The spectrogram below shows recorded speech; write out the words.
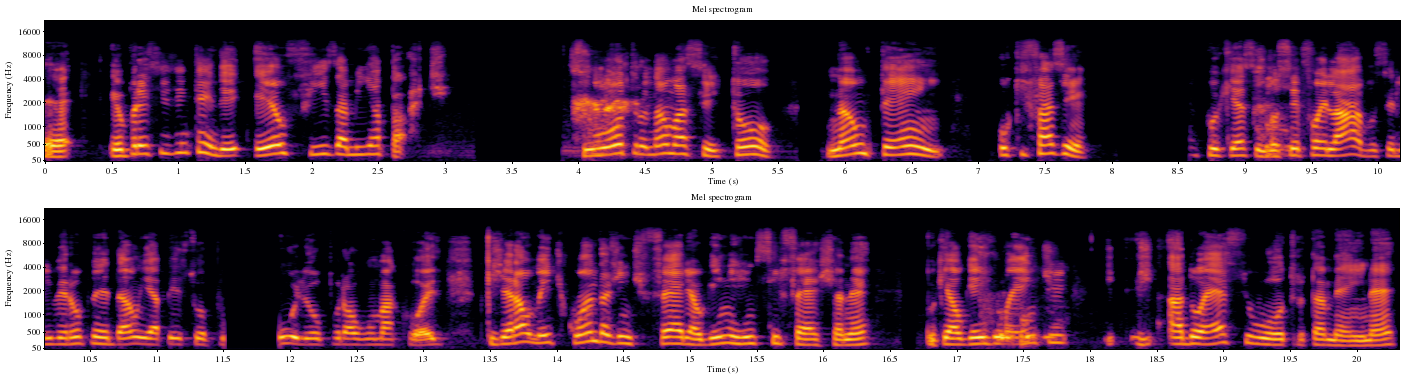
É, eu preciso entender, eu fiz a minha parte. Se o outro não aceitou, não tem o que fazer. Porque assim, você foi lá, você liberou perdão e a pessoa orgulho ou por alguma coisa. Porque geralmente quando a gente fere alguém, a gente se fecha, né? Porque alguém doente adoece o outro também, né?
